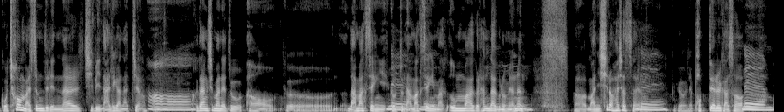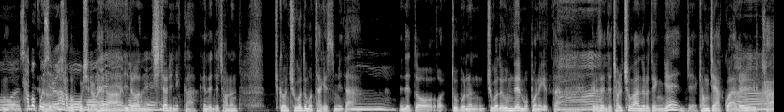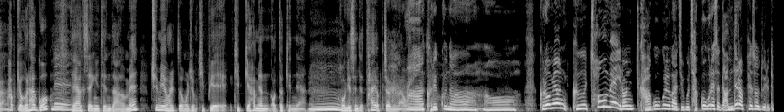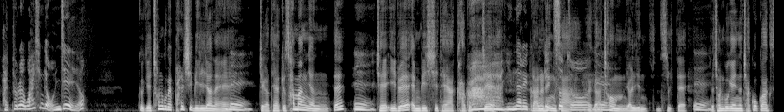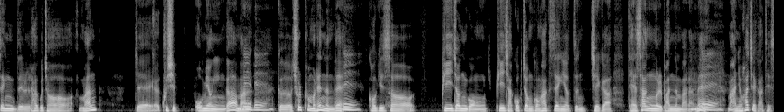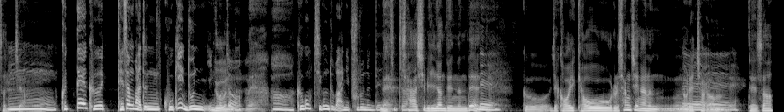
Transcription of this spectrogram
고 처음 말씀드린 날 집이 난리가 났죠. 아. 그 당시만 해도 어 그 남학생이 네. 그것도 남학생이 네. 막 음악을 한다 음. 그러면은 어, 많이 싫어하셨어요. 네. 그 법대를 가서 네, 뭐, 뭐 사법고시를 어, 하고 사법고시를 뭐, 해라 예, 이런 뭐, 예. 시절이니까. 근데 이제 저는 그건 죽어도 못 하겠습니다. 음. 이제 또 두 분은 죽어도 음대 못 보내겠다. 아. 그래서 이제 절충안으로 된 게 이제 경제학과를 아. 가, 합격을 하고 네. 대학생이 된 다음에 취미 활동을 좀 깊게 깊게 하면 어떻겠냐. 음. 거기서 이제 타협점이 나오는 아, 거죠. 그랬구나. 어. 그러면 그 처음에 이런 가곡을 가지고 작곡을 해서 남들 앞에서도 이렇게 발표를 하고 하신 게 언제예요? 그게 1981년에 네. 제가 대학교 3학년 때 네. 제1회 MBC 대학 가곡제라는 아, 행사가 네. 처음 열렸을 때 네. 전국에 있는 작곡가 학생들하고 저만 이제 95명인가 아마. 그 출품을 했는데 거기서 비전공, 비작곡 전공 학생이었던 제가 대상을 받는 바람에 네. 많이 화제가 됐었죠. 음, 그때 그 대상 받은 곡이 눈인 눈, 거죠. 네. 아, 그 곡 지금도 많이 부르는데 네. 진짜. 41년 됐는데 네. 그 이제 거의 겨울을 상징하는 네. 노래처럼 돼서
